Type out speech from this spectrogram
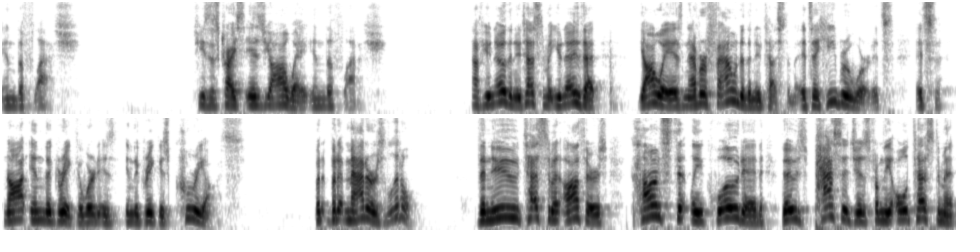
in the flesh. Jesus Christ is Yahweh in the flesh. Now, if you know the New Testament, you know that Yahweh is never found in the New Testament. It's a Hebrew word. It's, it's not in the Greek. The word is in the Greek is kurios. But, but it matters little. The New Testament authors constantly quoted those passages from the Old Testament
